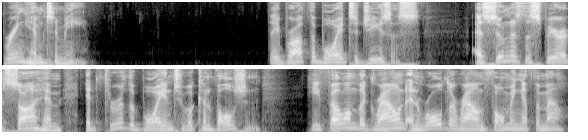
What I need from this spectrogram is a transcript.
Bring him to me. They brought the boy to Jesus. As soon as the spirit saw him, it threw the boy into a convulsion. He fell on the ground and rolled around, foaming at the mouth.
